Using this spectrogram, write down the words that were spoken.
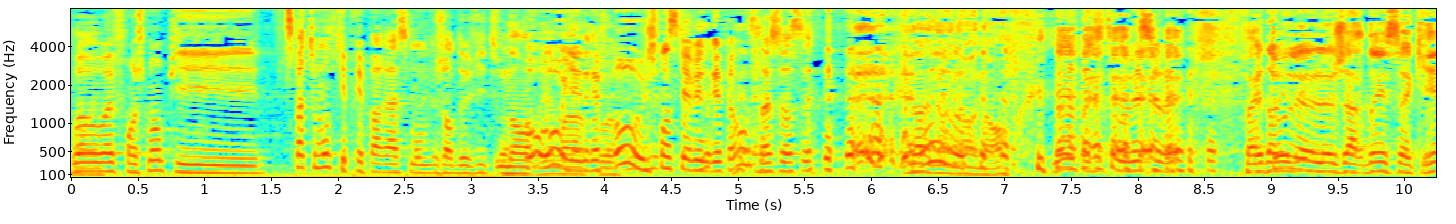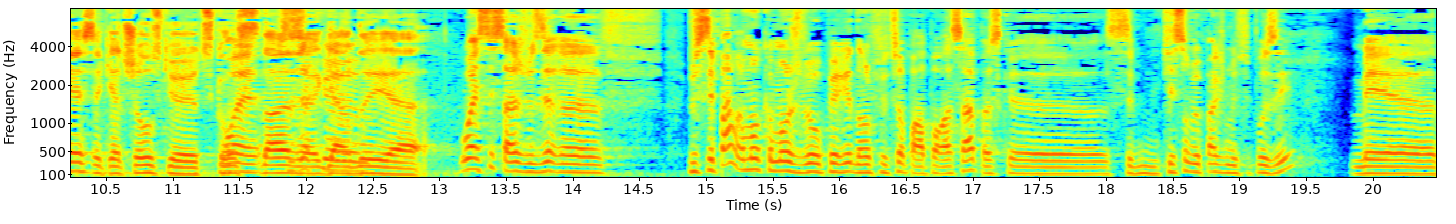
Ouais, ouais, ouais, franchement, puis c'est pas tout le monde qui est préparé à ce genre de vie, tu vois. Non, oh, oh, il y a une référence. Oh, je pense qu'il y avait une référence là sur ça. Non, non, non, non. non, non, pas du tout, bien sûr. Fait Mais que dans toi, le, le jardin secret, c'est quelque chose que tu considères que- garder euh, Ouais, c'est ça. Je veux dire, euh, je sais pas vraiment comment je vais opérer dans le futur par rapport à ça parce que c'est une question de pas que je me suis posée. Mais euh,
